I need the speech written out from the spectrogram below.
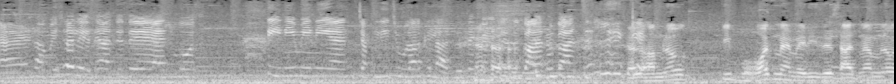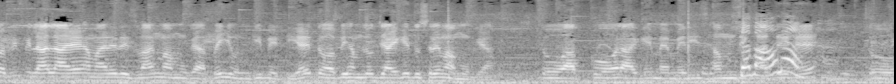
एंड हमेशा लेने आते थे एंड वो टीनी मीनी एंड चकली चूड़ा खिलाते थे दुकान दुकान से लेके। हम लोग की बहुत मेमोरीज है। साथ में हम लोग अभी फ़िलहाल आए हैं हमारे रिजवान मामू के यहाँ पे उनकी बेटी है। तो अभी हम लोग जाएँगे दूसरे मामू के यहाँ। तो आपको और आगे मेमोरीज हम दिखाते हैं। तो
